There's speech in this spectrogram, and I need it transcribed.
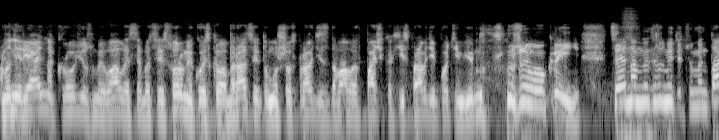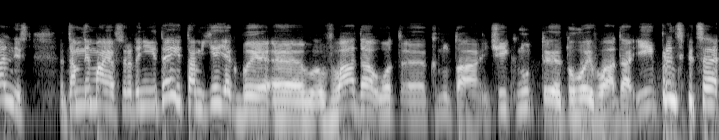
Вони реально кров'ю змивали себе цей сором якоїсь колаборації, тому що справді здавали в пачках і справді потім вірно служили Україні. Це нам не зрозуміти цю ментальність. Там немає всередині ідеї, там є якби е, влада от е, кнута. Чий кнут е, того і влада. І в принципі це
